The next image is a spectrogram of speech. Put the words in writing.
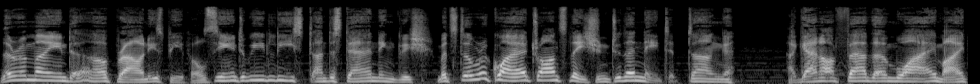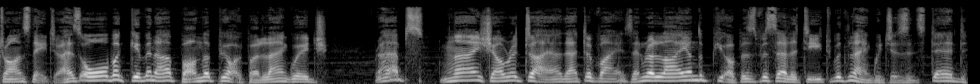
The remainder of Brownie's people seem to be least understand English, but still require translation to their native tongue. I cannot fathom why my translator has all but given up on the Purple language. Perhaps I shall retire that device and rely on the Purple's facility with languages instead.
